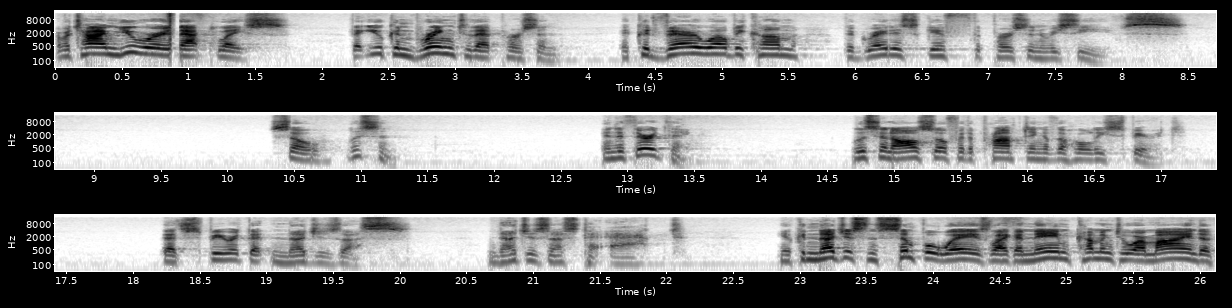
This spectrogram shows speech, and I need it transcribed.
of a time you were in that place that you can bring to that person. It could very well become the greatest gift the person receives. So, listen. And the third thing, listen also for the prompting of the Holy Spirit. That spirit that nudges us, nudges us to act. You know, can nudge us in simple ways, like a name coming to our mind of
